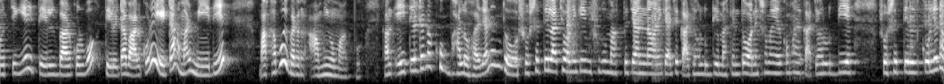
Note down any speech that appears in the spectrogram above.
হচ্ছে গিয়ে তেল বার করব, তেলটা বার করে এটা আমার মেয়েদের মাখাবো এবার আমিও মাখবো। কারণ এই তেলটা না খুব ভালো হয়, জানেন তো? সর্ষের তেল আছে, অনেকেই শুধু মাখতে চান না, অনেকে আছে কাঁচা হলুদ দিয়ে মাখেন। তো অনেক সময় এরকম হয়, কাঁচা হলুদ দিয়ে সর্ষের তেল করলে না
